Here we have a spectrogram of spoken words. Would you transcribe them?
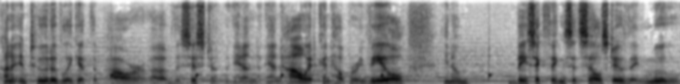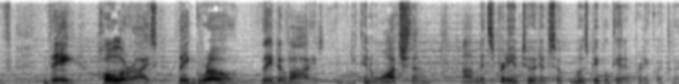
kind of intuitively get the power of the system and, and how it can help reveal, you know, basic things that cells do. They move, they polarize, they grow, they divide. You can watch them, um, it's pretty intuitive, so most people get it pretty quickly.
